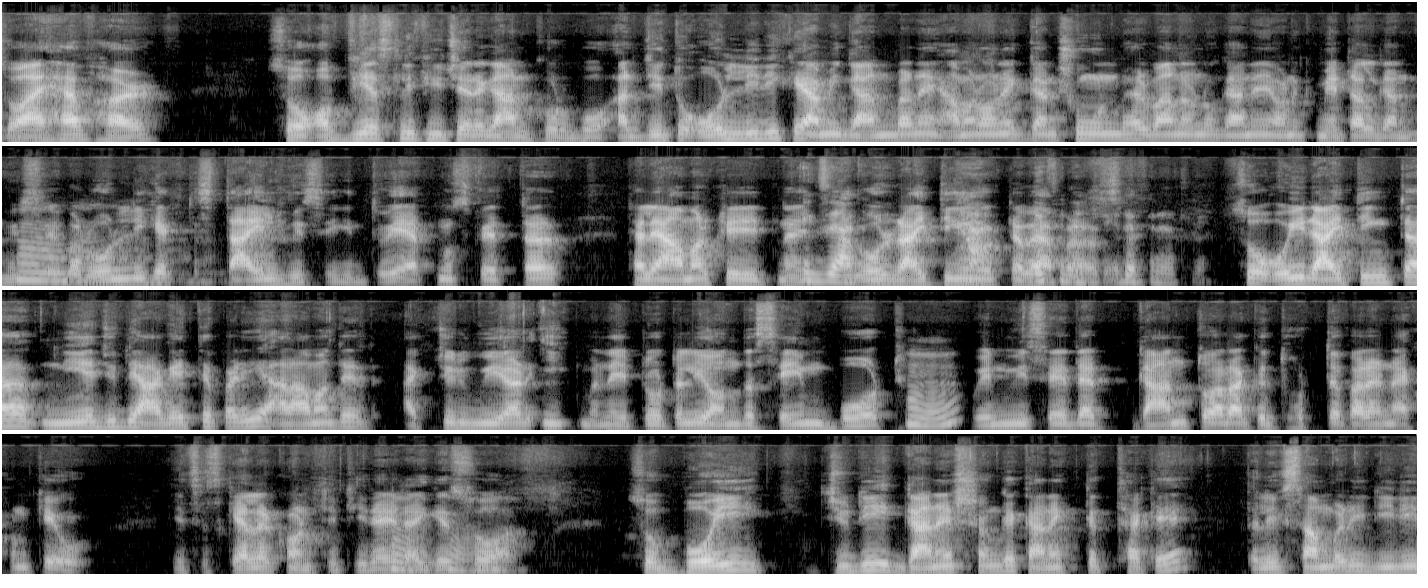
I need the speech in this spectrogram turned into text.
So I have her so obviously ফিউচারে গান করব। আর যেহেতু ওর লিরিকে আমি গান বানাই আমার অনেক গান সুমন ভাইয়ের বানানো গানে অনেক মেটাল গান হয়েছে। এবার ওর। লিরিকে একটা স্টাইল হয়েছে কিন্তু এই অ্যাটমসফিয়ারটার তাহলে আমার ক্রেডিট নাই ওর রাইটিং এর হ্যাঁ, একটা ব্যাপার আছে. সো ওই রাইটিংটা নিয়ে যদি আগাইতে পারি আর আমাদের অ্যাকচুয়ালি উই আর মানে totally on the same boat when we say that গান তো আর আগে ধরতে পারে না এখন কেউ it's a scalar quantity right I guess so so বই যদি গানের সঙ্গে কানেক্টেড থাকে তাহলে if somebody really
